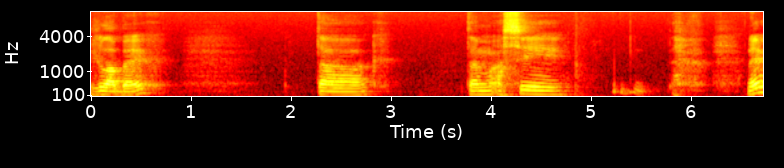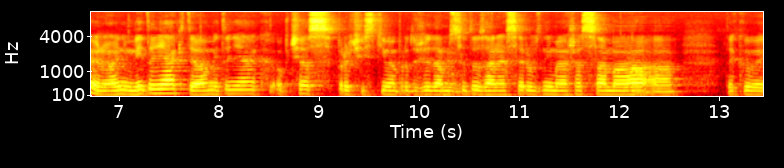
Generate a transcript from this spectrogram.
žlabech, tak tam asi Nevím, no, my to nějak to, my to nějak občas pročistíme, protože tam Hmm. se to zanese různýma řasama No. a takové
